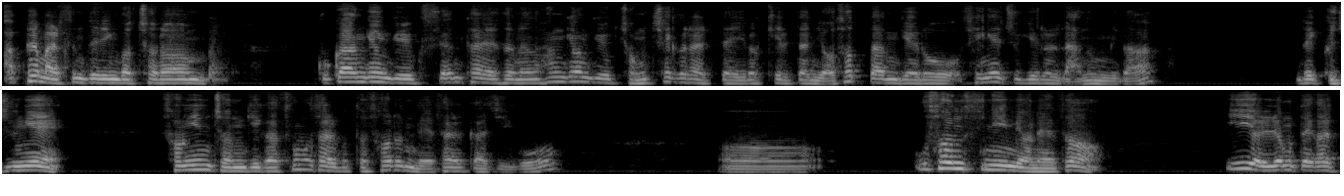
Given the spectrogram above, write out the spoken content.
앞에 말씀드린 것처럼 국가환경교육센터에서는 환경교육 정책을 할 때 이렇게 일단 여섯 단계로 생애 주기를 나눕니다. 근데 그 중에 성인 전기가 20살부터 34살까지고 어, 우선순위 면에서 이 연령대가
